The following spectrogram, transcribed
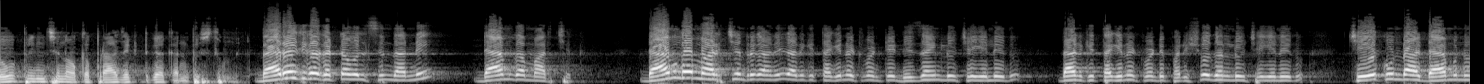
లోపించిన ఒక ప్రాజెక్టుగా కనిపిస్తుంది. బ్యారేజ్గా కట్టవలసిన దాన్ని డ్యామ్గా మార్చారు. డ్యామ్గా మార్చిండ్రు కానీ దానికి తగినటువంటి డిజైన్లు చేయలేదు దానికి తగినటువంటి పరిశోధనలు చేయలేదు. చేయకుండా డ్యామును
